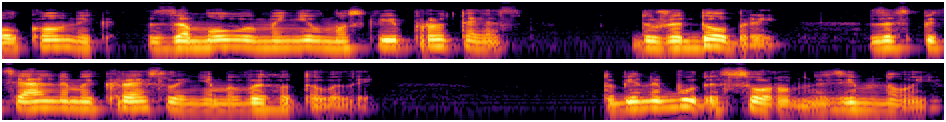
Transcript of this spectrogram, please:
Полковник замовив мені в Москві протез, дуже добрий, за спеціальними кресленнями виготовили. Тобі не буде соромно зі мною.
